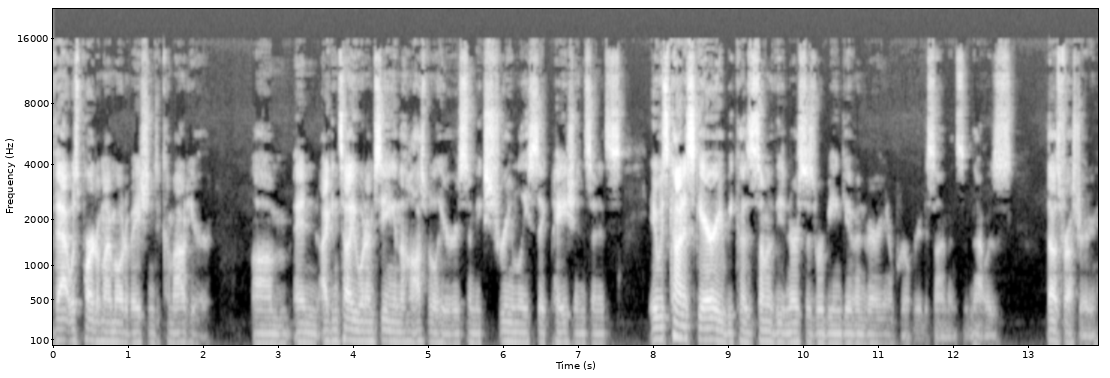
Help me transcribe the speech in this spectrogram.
that was part of my motivation to come out here. Um, and I can tell you what I'm seeing in the hospital here is some extremely sick patients, and it's it was kind of scary because some of these nurses were being given very inappropriate assignments, and that was that was frustrating.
